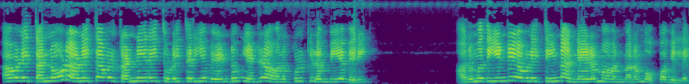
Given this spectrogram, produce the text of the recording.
அவளை தன்னோடு அணைத்து அவள் கண்ணீரை துடைத்தெறிய வேண்டும் என்று அவனுக்குள் கிளம்பிய வெறி. அனுமதியின்றி அவளை தீண்ட அந்நேரம் அவன் மனம் ஒப்பவில்லை.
